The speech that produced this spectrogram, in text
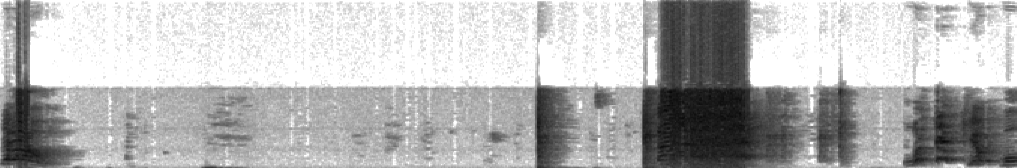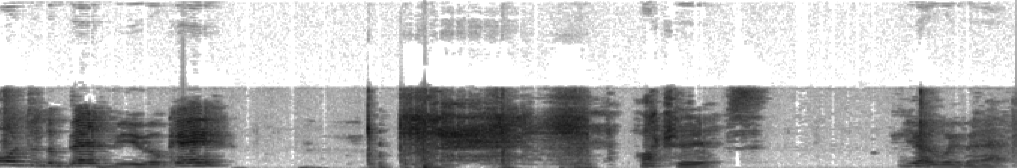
No. Ah! What that kept going to the bed view, okay? Watch this. Yeah, way back.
